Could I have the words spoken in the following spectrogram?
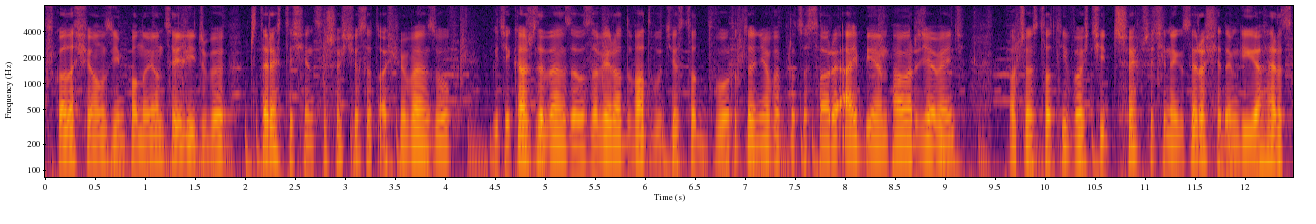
Składa się on z imponującej liczby 4608 węzłów, gdzie każdy węzeł zawiera dwa 22-rdzeniowe procesory IBM Power 9 o częstotliwości 3,07 GHz,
